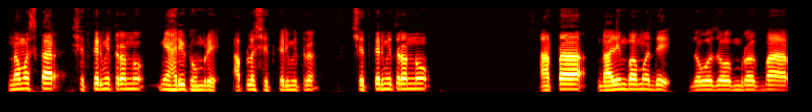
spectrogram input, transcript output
नमस्कार शेतकरी मित्रांनो मी हरी ठोंबरे आपला शेतकरी मित्र. शेतकरी मित्रांनो आता डाळिंबामध्ये जवळजवळ मृगबहार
